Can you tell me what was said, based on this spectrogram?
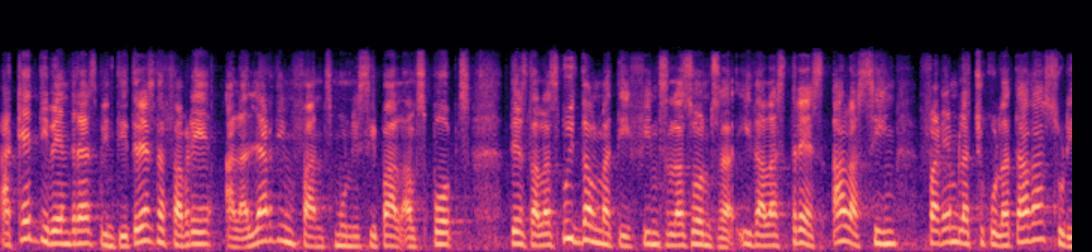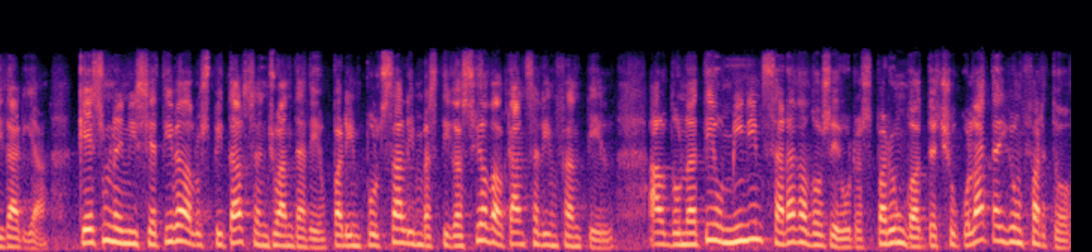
Aquest divendres 23 de febrer, a la llar d'infants municipal Els Pops, des de les 8 del matí fins a les 11 i de les 3 a les 5, farem la xocolatada solidària, que és una iniciativa de l'Hospital Sant Joan de Déu per impulsar la investigació del càncer infantil. El donatiu mínim serà de 2 euros per un got de xocolata i un fartó.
